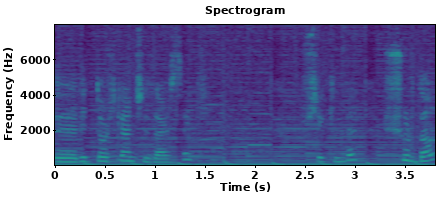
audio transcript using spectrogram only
e, dikdörtgen çizersek şu şekilde şurada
